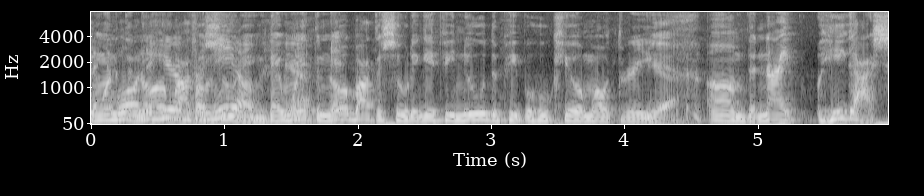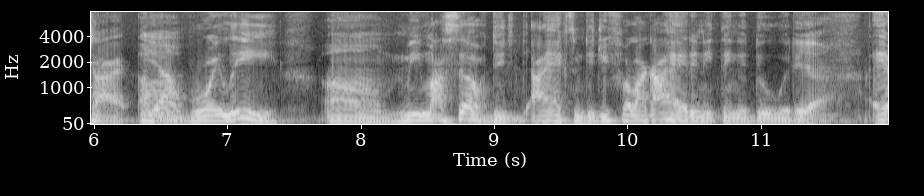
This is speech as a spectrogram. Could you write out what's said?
they wanted want to to, know hear about from the shooting. him. They wanted to know about the shooting. If he knew the people who killed Mo three, Yeah. um, the night he got shot, uh, Yeah. Roy Lee, um, me myself. Did I asked him? Did you feel like I had anything to do with it? Yeah. E-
